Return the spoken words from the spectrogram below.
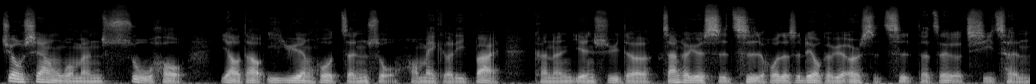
就像我们术后要到医院或诊所，好每个礼拜。可能延续的三个月十次，或者是六个月二十次的这个骑程，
